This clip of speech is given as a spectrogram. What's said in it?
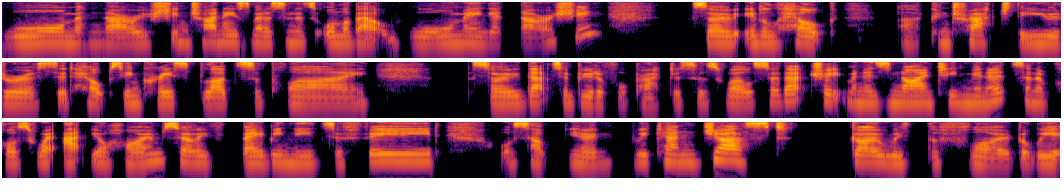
warm and nourish. In Chinese medicine, it's all about warming and nourishing. So it'll help uh, contract the uterus, it helps increase blood supply. So that's a beautiful practice as well. So that treatment is 90 minutes. And of course, we're at your home. So if baby needs a feed or some, you know, we can just go with the flow, but we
